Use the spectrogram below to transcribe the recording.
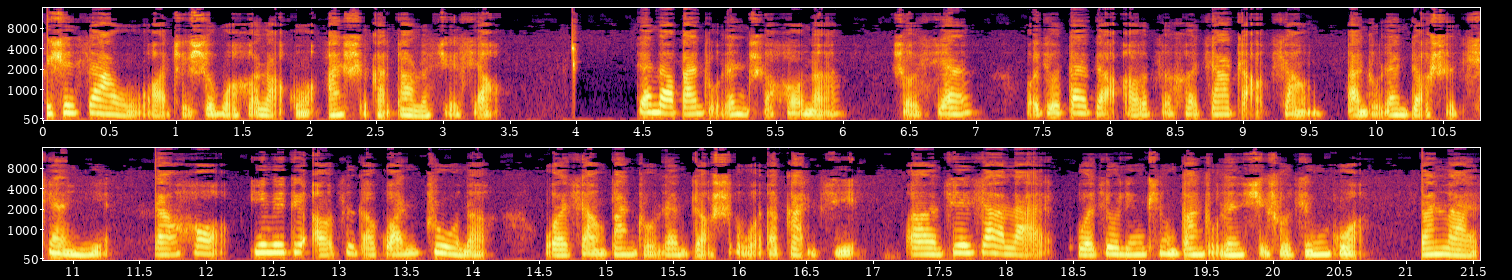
于是下午，只是我和老公按时赶到了学校。见到班主任之后呢，首先我就代表儿子和家长向班主任表示歉意。然后，因为对儿子的关注呢，我向班主任表示我的感激。呃，接下来我就聆听班主任叙述经过。原来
